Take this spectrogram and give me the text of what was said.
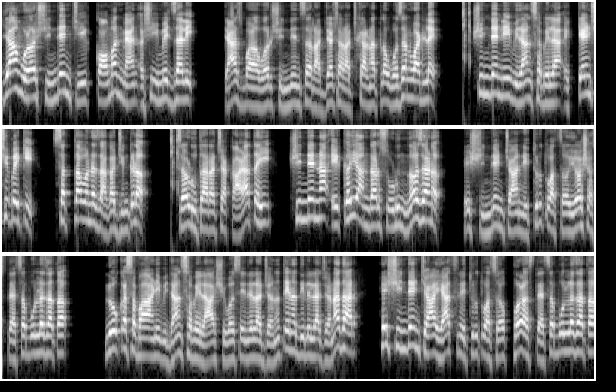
यामुळं शिंदेंची कॉमन मॅन अशी इमेज झाली. त्याच बळावर शिंदेंचं राज्याच्या राजकारणातलं वजन वाढलंय. शिंदेंनी विधानसभेला एक्क्याऐंशी पैकी सत्तावन्न जागा जिंकणं. चढ उताराच्या काळातही शिंदेंना एकही आमदार सोडून न जाणं हे शिंदेंच्या नेतृत्वाचं यश असल्याचं बोललं जातं. लोकसभा आणि विधानसभेला शिवसेनेला जनतेनं दिलेला जनाधार हे शिंदेंच्या याच नेतृत्वाचं फळ असल्याचं बोललं जातं.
